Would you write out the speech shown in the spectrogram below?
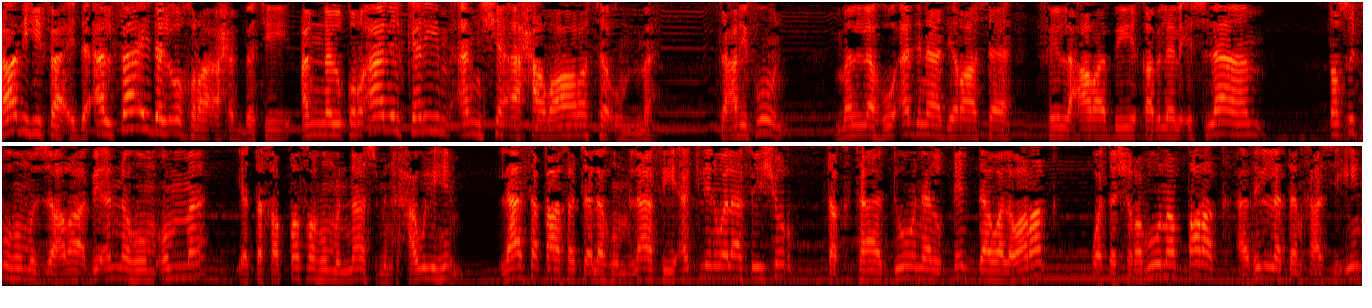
هذه فائدة. الفائدة الأخرى أحبتي أن القرآن الكريم أنشأ حضارة أمة. تعرفون من له أدنى دراسة في العرب قبل الإسلام؟ تصفهم الزهراء بأنهم أمة يتخطفهم الناس من حولهم. لا ثقافة لهم لا في أكل ولا في شرب. تقتادون القد والورق وتشربون الطرق. أذلة خاسئين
